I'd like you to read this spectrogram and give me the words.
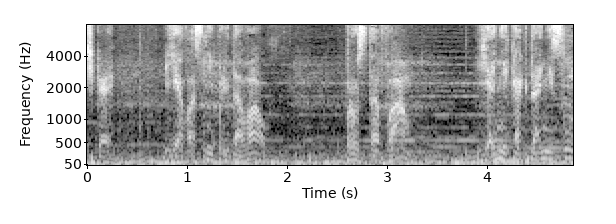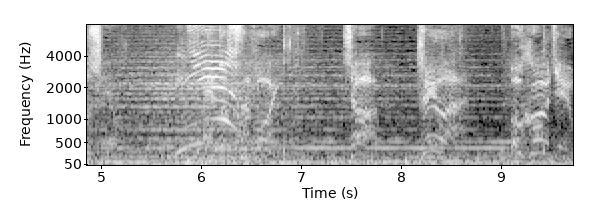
Нет, Анечка, я вас не предавал. Просто вам я никогда не служил. Эту с собой. Все, живо! Уходим!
